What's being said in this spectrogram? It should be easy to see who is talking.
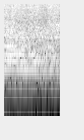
Speaker 1: soul.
